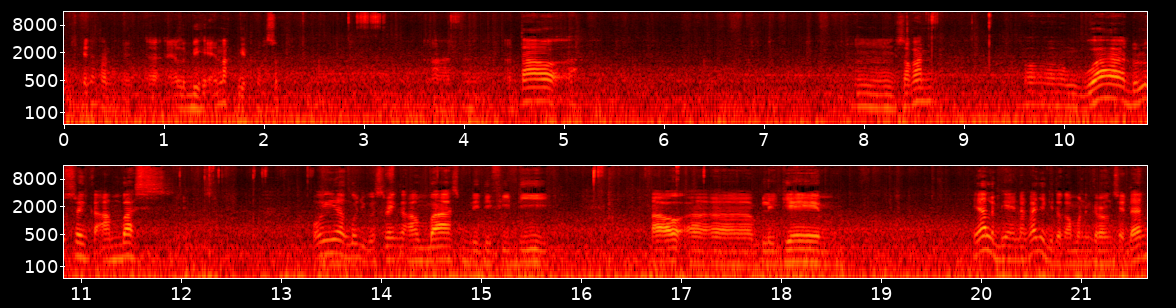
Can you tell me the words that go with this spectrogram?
Mungkin akan uh, lebih enak gitu masuk. uh, atau hmm, misalkan uh, gue dulu sering ke Ambas. Oh iya gue juga sering ke Ambas beli DVD atau uh, beli game. Ya lebih enak aja gitu common ground dan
